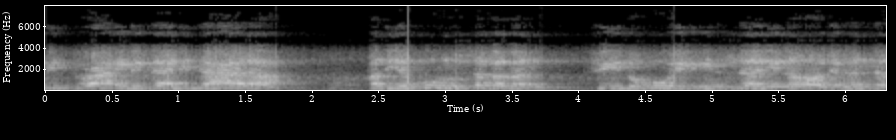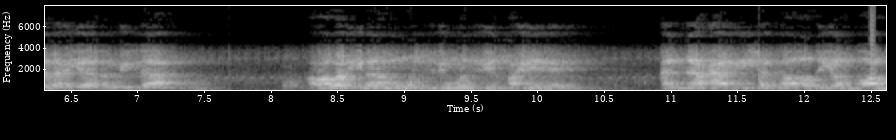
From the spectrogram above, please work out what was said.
بالدعاء لله تعالى قد يكون سببا في دخول الإنسان نار جهنم عياذا بالله. روى الإمام مسلم في صحيحه أن عائشة رضي الله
